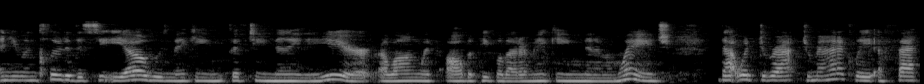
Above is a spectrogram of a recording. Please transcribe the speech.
and you included the CEO who's making 15 million a year, along with all the people that are making minimum wage, that would dra dramatically affect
